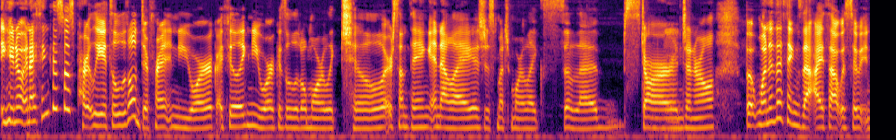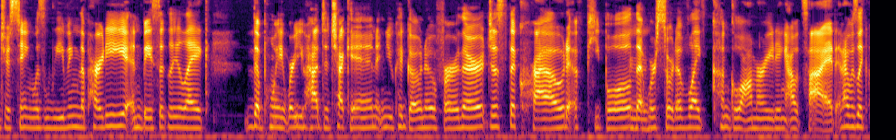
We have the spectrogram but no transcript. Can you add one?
you know, and I think this was partly it's a little different in New York. I feel like New York is a little more like chill or something, and LA is just much more like celeb star mm-hmm. in general. But one of the things that I thought was so interesting was leaving the party and basically like the point where you had to check in and you could go no further just the crowd of people that mm. were sort of like conglomerating outside. And i was like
